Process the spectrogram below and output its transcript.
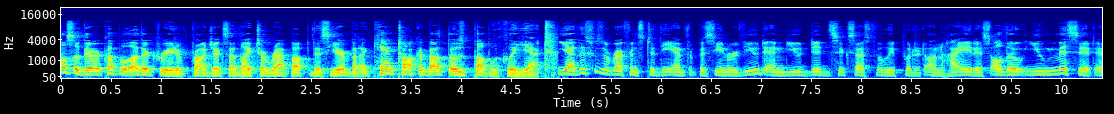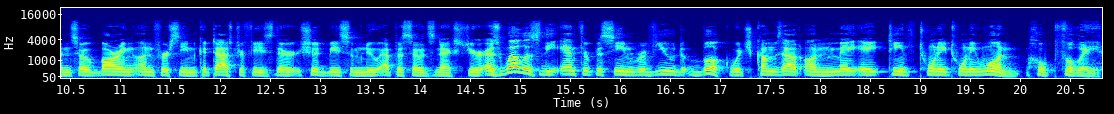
Also, there are a couple other creative projects I'd like to wrap up this year, but I can't talk about those publicly yet. Yeah, this was a reference to the Anthropocene Reviewed, and you did successfully put it on hiatus, although you miss it, and so barring unforeseen catastrophes, there should be some new episodes next year, as well as the Anthropocene Reviewed book, which comes out on May 18th, 2021, hopefully.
